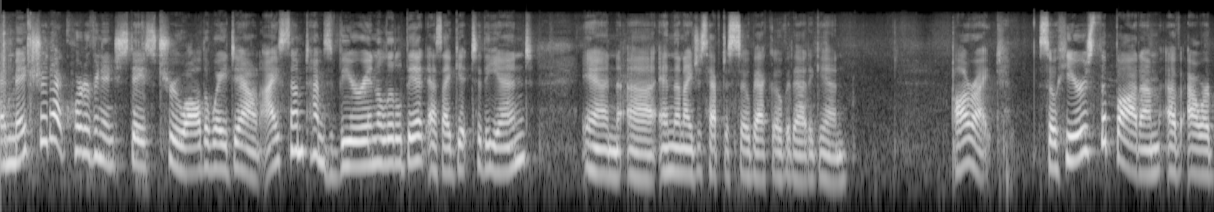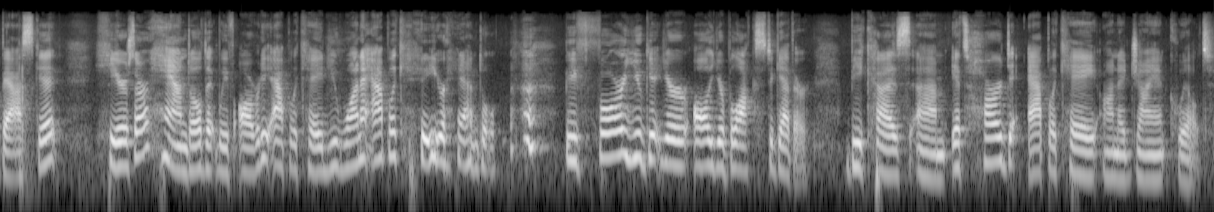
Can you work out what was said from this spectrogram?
And make sure that quarter of an inch stays true all the way down. I sometimes veer in a little bit as I get to the end and, uh, and then I just have to sew back over that again. All right, so here's the bottom of our basket. Here's our handle that we've already appliqued. You want to applique your handle before you get your all your blocks together because um, it's hard to applique on a giant quilt.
